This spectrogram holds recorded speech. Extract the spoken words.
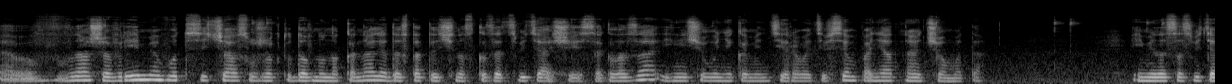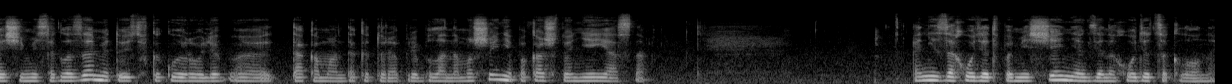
в наше время, вот сейчас уже, кто давно на канале, достаточно сказать светящиеся глаза и ничего не комментировать. И всем понятно, о чем это. Именно со светящимися глазами, то есть в какой роли э, та команда, которая прибыла на машине, пока что не ясно. Они заходят в помещение, где находятся клоны.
